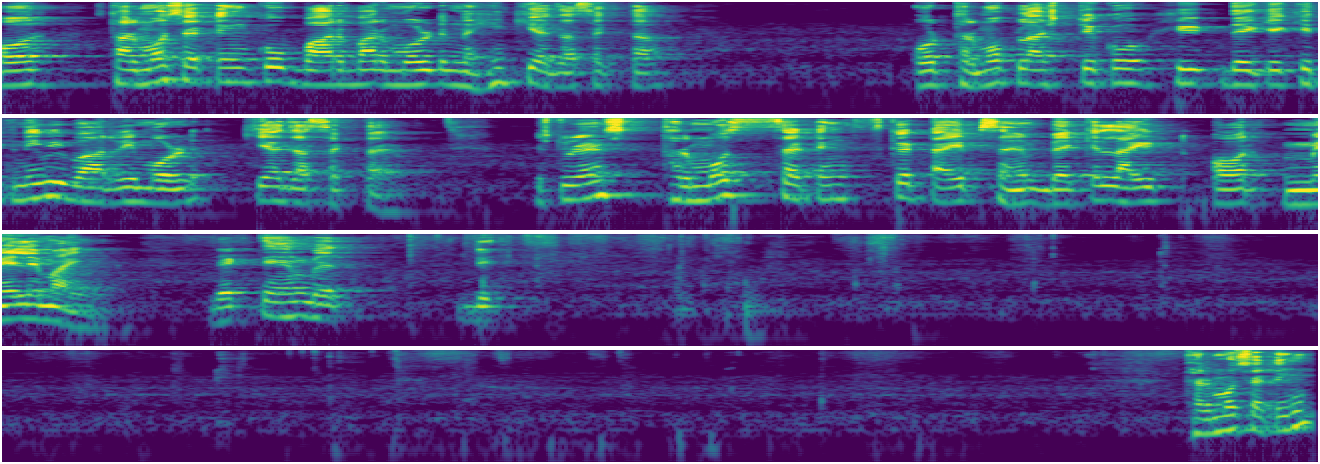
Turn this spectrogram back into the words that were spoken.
और थर्मोसेटिंग को बार बार मोल्ड नहीं किया जा सकता। और थर्मोप्लास्टिक को हीट देके कितनी भी बार रिमोल्ड किया जा सकता है। स्टूडेंट्स थर्मोसेटिंग्स के टाइप्स हैं बेकेलाइट और मेलेमाइन देखते हैं thermosetting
